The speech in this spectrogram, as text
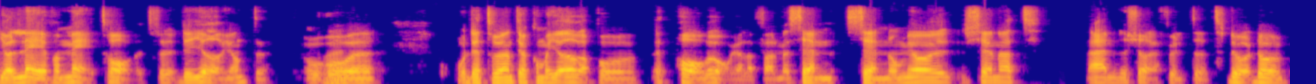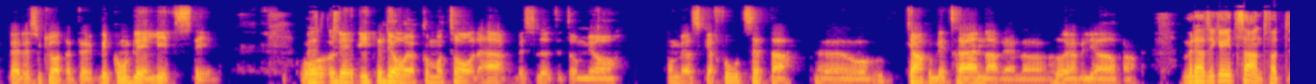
jag lever med travet, för det gör jag inte. Och, och, eh, och, det tror jag inte jag kommer göra på ett par år i alla fall. Men sen, sen om jag känner att nej, men nu kör jag fullt ut, då, då är det såklart att det, det kommer bli en livsstil. Och, och, det är lite då jag kommer ta det här beslutet om jag, om jag ska fortsätta eh, och kanske bli tränare eller hur jag vill göra. Men det här tycker jag är intressant för att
